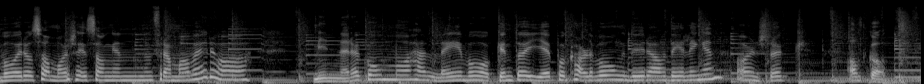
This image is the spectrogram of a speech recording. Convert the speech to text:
vår- og sommersesongen framover. Og minner dere om å holde våkent øye på kalv- og ungdyravdelingen, og ønsker dere alt godt.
